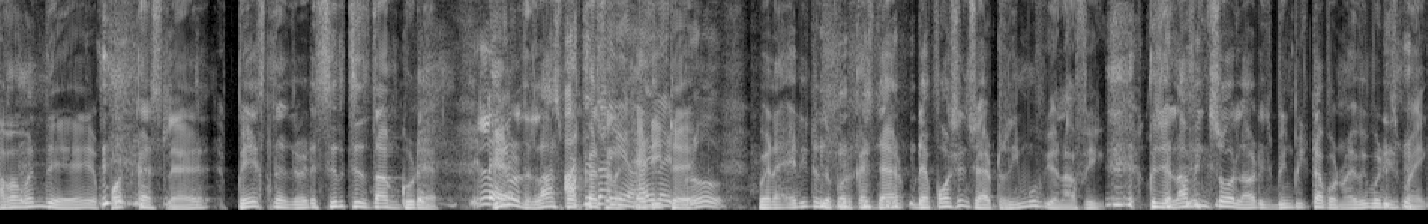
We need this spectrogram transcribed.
அவன் வந்து பாட்காஸ்ட்ல பேசினதை விட சிரிச்சது தான் கூட இல்ல. you know the last podcast when அதுதான் I என் highlight, edited bro. when I edited the podcast there there are portions you have to remove your laughing because you're laughing so loud it's being picked up on everybody's mic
